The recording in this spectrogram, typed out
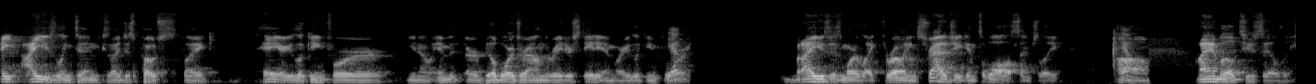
I, I use LinkedIn because I just post like, hey, are you looking for, you know, Im- or billboards around the Raiders Stadium? Are you looking for? Yep. But I use it as more like throwing strategy against the wall, essentially. Yep. Um, I am a little too salesy.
